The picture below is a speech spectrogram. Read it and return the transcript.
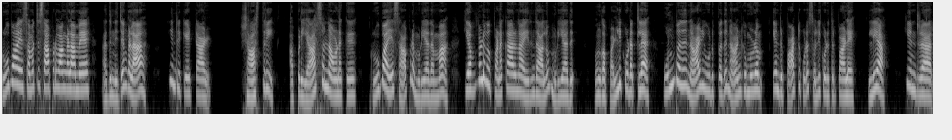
ரூபாய சமைச்சு சாப்பிடுவாங்களாமே அது நிஜங்களா? என்று கேட்டாள். சாஸ்திரி அப்படி யார் சொன்னா உனக்கு? ரூபாய சாப்பிட முடியாதம்மா. எவ்வளவு பணக்காரனா இருந்தாலும் முடியாது. உங்க பள்ளிக்கூடத்துல உண்பது நாழி உடுப்பது நான்கு முழம் என்று பாட்டு கூட சொல்லிக் கொடுத்திருப்பாளே இல்லையா? என்றார்.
